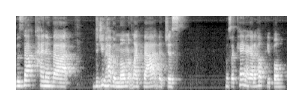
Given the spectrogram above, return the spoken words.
was that kind of that did you have a moment like that that just was like hey i got to help people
